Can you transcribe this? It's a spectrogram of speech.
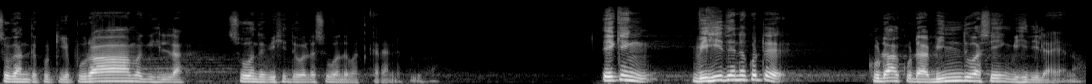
සුගන්ධ කුටිය පුරාම ගිහිල්ලා සුවඳ විහිදෝල සුවඳවත් කරන්න පුළුවන්. ඒකෙන් විහිදෙනකොට කුඩා කුඩා බින්දු වසයෙන් විහිදිලා යනවා.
